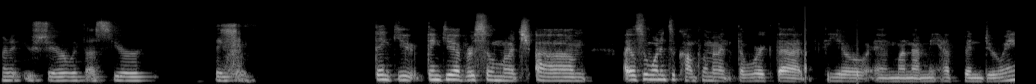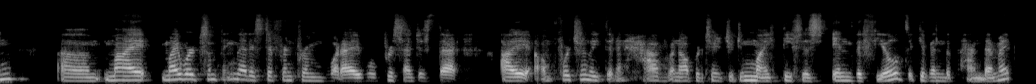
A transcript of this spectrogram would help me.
why don't you share with us your thinking Thank you. Thank you ever so much. Um, I also wanted to compliment the work that Theo and Manami have been doing. Um, my my work, something that is different from what I will present, is that I unfortunately didn't have an opportunity to do my thesis in the field given the pandemic.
